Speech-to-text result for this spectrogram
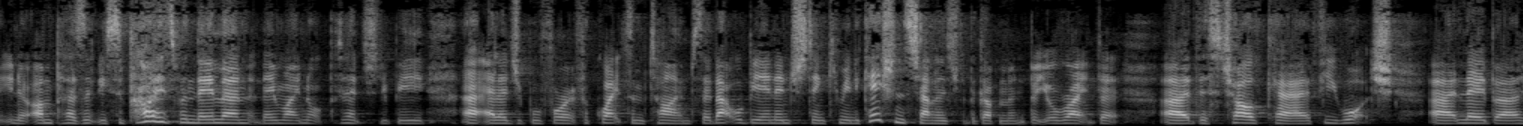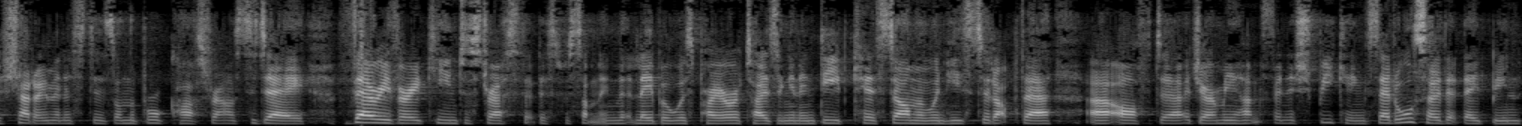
you know unpleasantly surprised when they learn that they might not potentially be uh, eligible for it for quite some time. So that will be an interesting communications challenge for the government. But you're right that uh, this childcare, if you watch uh, Labour shadow ministers on the broadcast rounds today, very, very keen to stress that this was something that Labour was prioritising. And indeed, Keir Starmer, when he stood up there uh, after Jeremy Hunt finished speaking, said also that they'd been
